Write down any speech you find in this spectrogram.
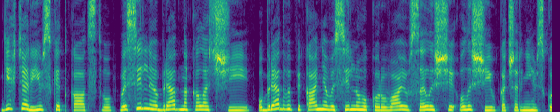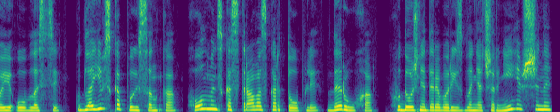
Дігтярівське ткацтво, весільний обряд на калачі, обряд випікання весільного короваю в селищі Олешівка Чернігівської області, Кудлаївська писанка, холменська страва з картоплі, деруха, художнє дереворізблення Чернігівщини.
